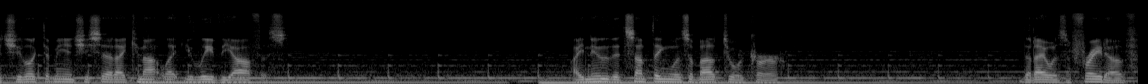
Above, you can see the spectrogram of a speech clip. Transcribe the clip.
that she looked at me and she said, I cannot let you leave the office. I knew that something was about to occur that I was afraid of.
